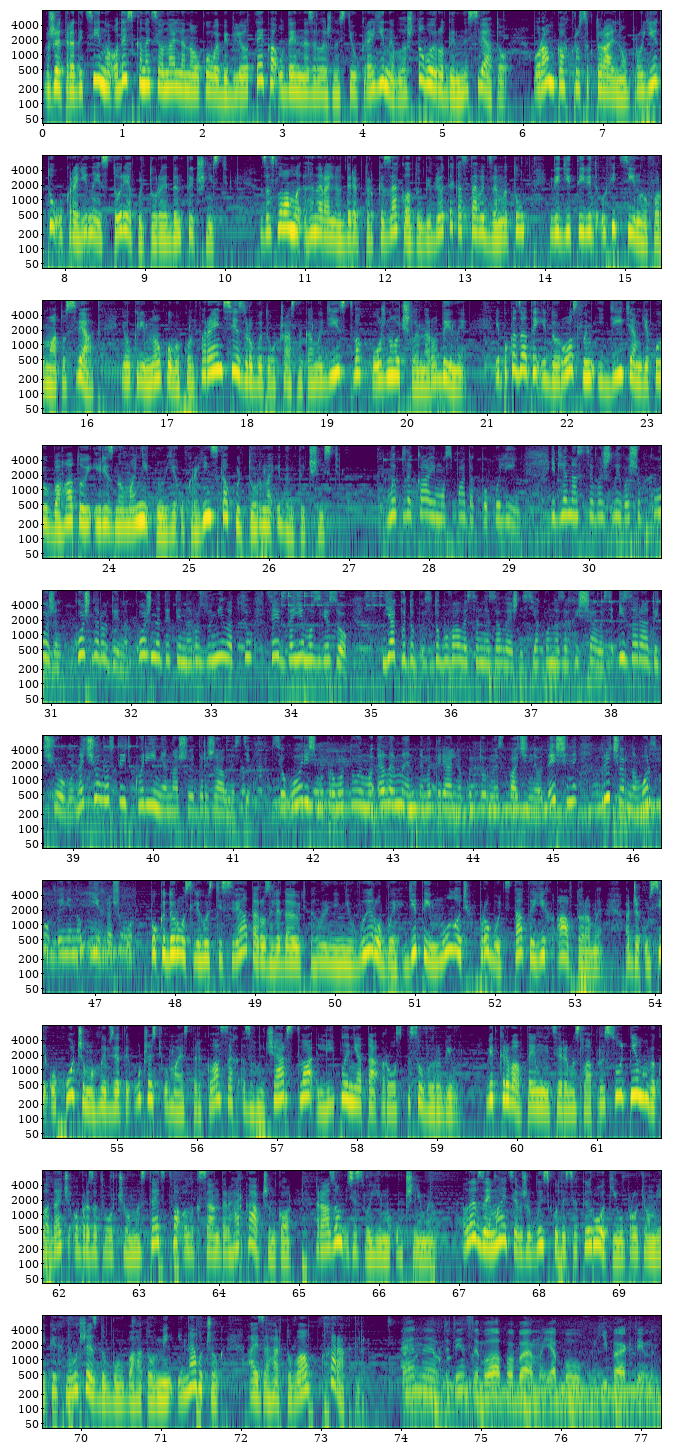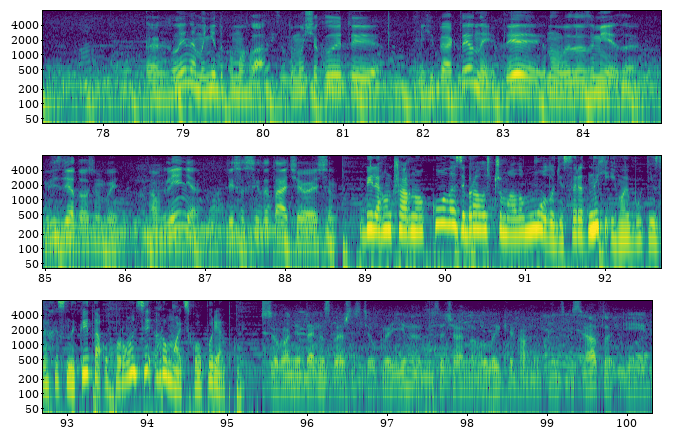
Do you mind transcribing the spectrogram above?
Вже традиційно Одеська національна наукова бібліотека у День Незалежності України влаштовує родинне свято у рамках кросекторального проєкту Україна історія, культура, ідентичність. За словами генеральної директорки закладу, бібліотека ставить за мету відійти від офіційного формату свят і, окрім наукових конференцій, зробити учасниками дійства кожного члена родини і показати і дорослим, і дітям, якою багатою і різноманітною є українська культурна ідентичність. Ми плекаємо спадок поколінь, і для нас це важливо, щоб кожен, кожна родина, кожна дитина розуміла цю цей взаємозв'язок, як здобувалася незалежність, як вона захищалася, і заради чого, на чому стоїть коріння нашої державності. Цьогоріч ми промотуємо елемент нематеріально-культурної спадщини Одещини при чорноморську глиняну іграшку. Поки дорослі гості свята розглядають глиняні вироби, діти й молодь пробують стати їх авторами, адже усі охочі могли взяти участь у майстер-класах з гончарства, ліплення та розпису виробів. Відкривав таємниці ремесла присутнім викладач образотворчого мистецтва Олександр Гаркавченко разом зі своїми учнями. Лев займається вже близько 10 років, протягом яких не лише здобув багато вмінь і навичок, а й загартував характер. У мене в дитинстві була проблема, я був гіперактивним. Е, Глина мені допомогла, тому що коли ти гіперактивний, ти, ну, розумієте, везде должен быть. А в глині ти сосредотачиваешься. Біля гончарного кола зібралось чимало молоді. Серед них і майбутні захисники та охоронці громадського порядку. Сьогодні День Незалежності України, надзвичайно велике, гарне українське свято. І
